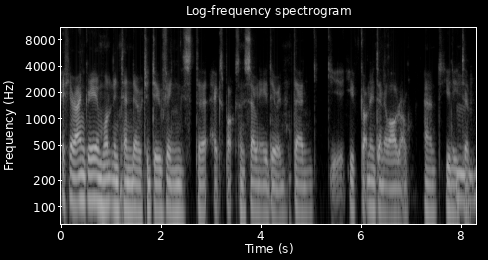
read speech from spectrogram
if you're angry and want Nintendo to do things that Xbox and Sony are doing, then you, you've got Nintendo all wrong, and you need to Mhm.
